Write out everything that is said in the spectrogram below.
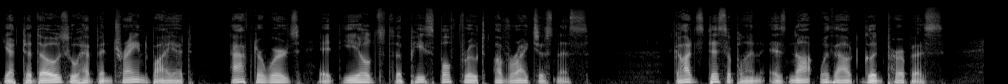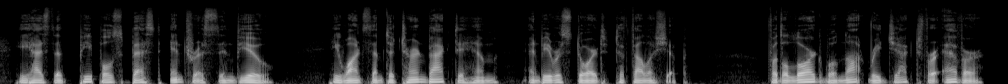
Yet to those who have been trained by it, afterwards it yields the peaceful fruit of righteousness. God's discipline is not without good purpose. He has the people's best interests in view. He wants them to turn back to Him and be restored to fellowship. For the Lord will not reject forever,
